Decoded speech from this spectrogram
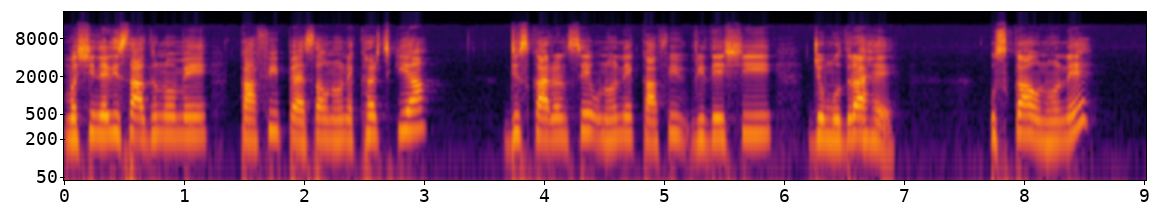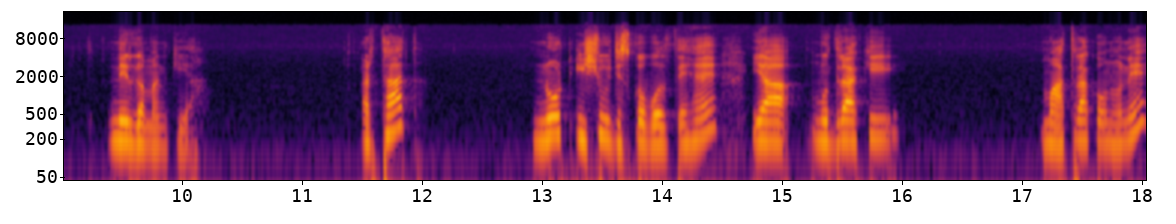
मशीनरी साधनों में काफ़ी पैसा उन्होंने खर्च किया, जिस कारण से उन्होंने काफ़ी विदेशी जो मुद्रा है, उसका उन्होंने निर्गमन किया। अर्थात नोट इशू जिसको बोलते हैं, या मुद्रा की मात्रा को उन्होंने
